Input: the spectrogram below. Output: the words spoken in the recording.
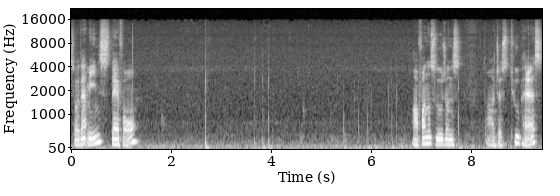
So that means, therefore, our final solutions are just two pairs,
